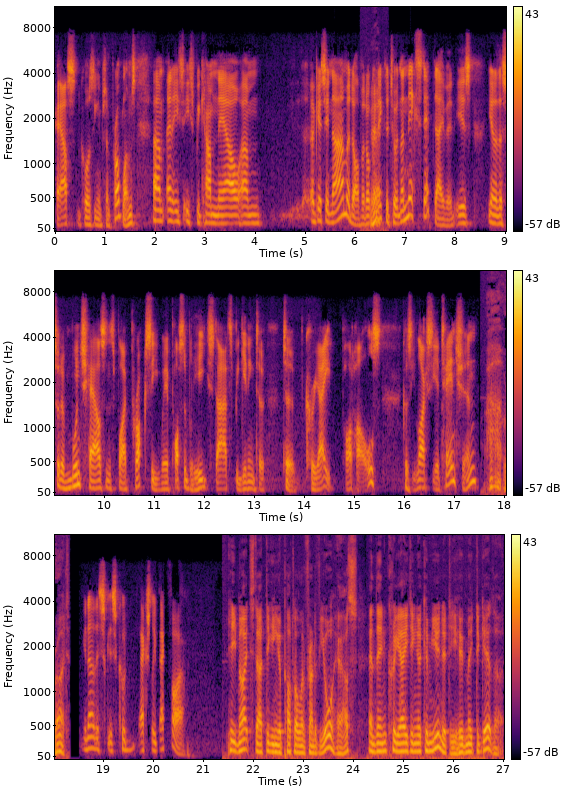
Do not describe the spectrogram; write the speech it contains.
house and causing him some problems. Um, and he's he's become now, um, I guess, enamoured of it or Yeah. connected to it. And the next step, David, is you know the sort of Munchausen's by proxy, where possibly he starts beginning to to create potholes because he likes the attention. Ah, right. You know, this this could actually backfire. He might start digging a pothole in front of your house and then creating a community who meet together.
